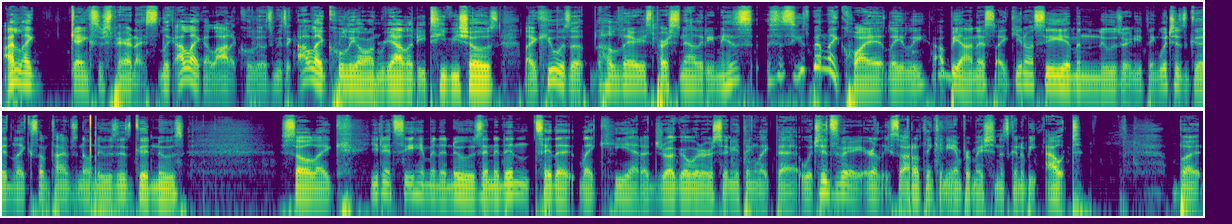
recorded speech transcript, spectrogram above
I like Gangsta's Paradise. Like I like a lot of Coolio's music. I like Coolio on reality TV shows. Like he was a hilarious personality, and his, his he's been like quiet lately. I'll be honest. Like you don't see him in the news or anything, which is good. Like sometimes no news is good news. So like you didn't see him in the news, and it didn't say that like he had a drug overdose or anything like that, which is very early. So I don't think any information is gonna be out. But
